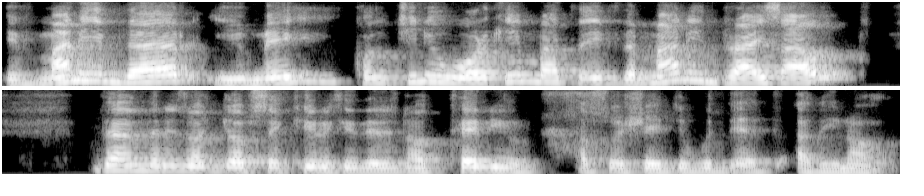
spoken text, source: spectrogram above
If money is there, you may continue working, but if the money dries out, then there is no job security, there is no tenure associated with it, as you know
